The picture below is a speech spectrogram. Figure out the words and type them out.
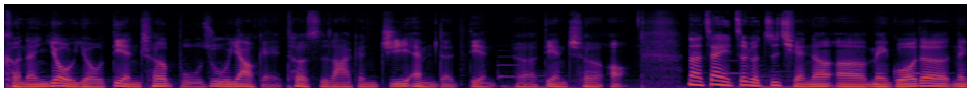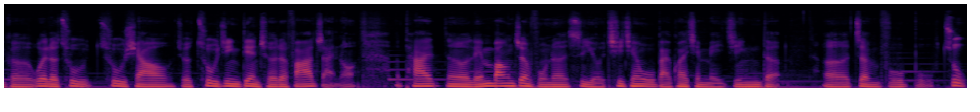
可能又有电车补助要给特斯拉跟 GM 的电呃电车哦。那在这个之前呢，呃，美国的那个为了促促销，就促进电车的发展哦，它的联邦政府呢是有七千五百块钱美金的呃政府补助，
